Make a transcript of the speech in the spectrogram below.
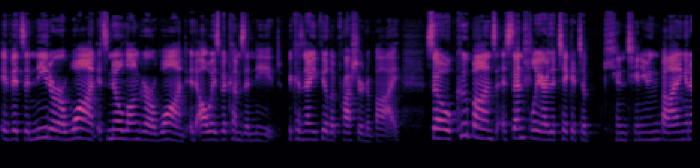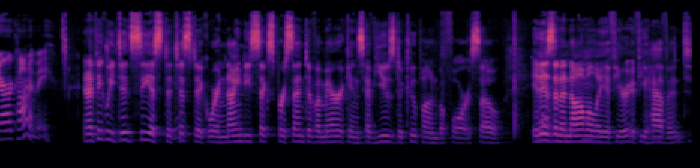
if it's a need or a want, it's no longer a want. It always becomes a need because now you feel the pressure to buy. So coupons essentially are the ticket to continuing buying in our economy. And I think we did see a statistic where 96% of Americans have used a coupon before. So it is an anomaly if you're if you haven't.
